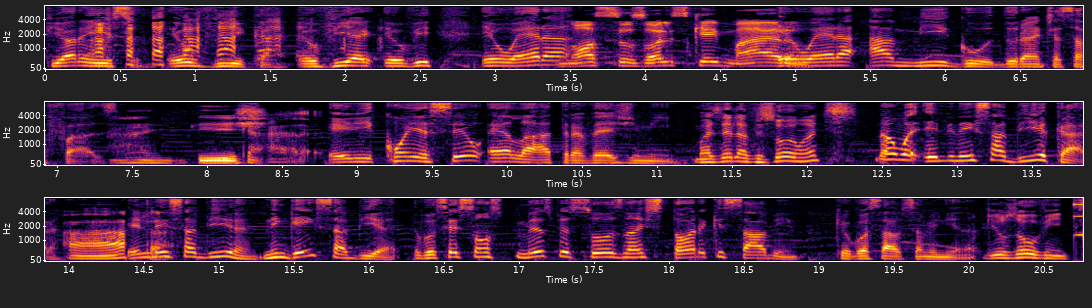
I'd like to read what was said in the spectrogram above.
Pior é isso. Eu vi, cara. Eu vi, eu vi. Eu era. Nossa, seus olhos queimaram. Eu era amigo durante essa fase. Ai, bicho. Ele conheceu ela através de mim. Mas ele avisou antes? Não, mas ele nem sabia, cara. Ah, ele tá. nem sabia. Ninguém sabia. Vocês são as primeiras pessoas na história que sabem que eu gostava dessa menina. E os ouvintes?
